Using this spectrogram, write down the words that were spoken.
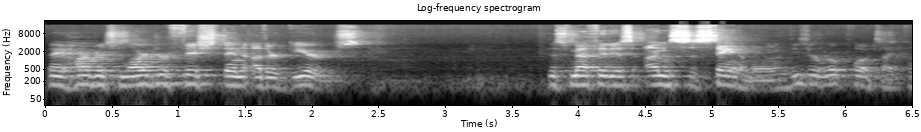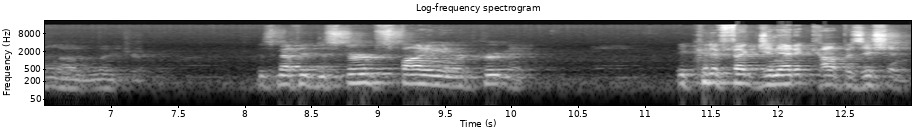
They harvest larger fish than other gears. This method is unsustainable. And these are real quotes I pulled out of the literature. This method disturbs spawning and recruitment. It could affect genetic composition.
